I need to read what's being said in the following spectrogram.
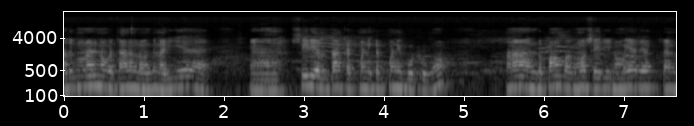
அதுக்கு முன்னாடி நம்ம சேனலில் வந்து நிறைய சீரியல் தான் கட் பண்ணி கட் பண்ணி போட்டிருக்கோம். ஆனால் இந்த படம் பார்க்கும்போது சரி நம்ம ஏன் ரியாக்ஷன்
